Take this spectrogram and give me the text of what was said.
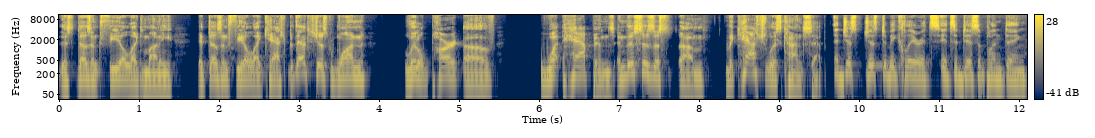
this doesn't feel like money. It doesn't feel like cash, but that's just one little part of what happens. And this is a um, the cashless concept. And just just to be clear, it's it's a discipline thing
